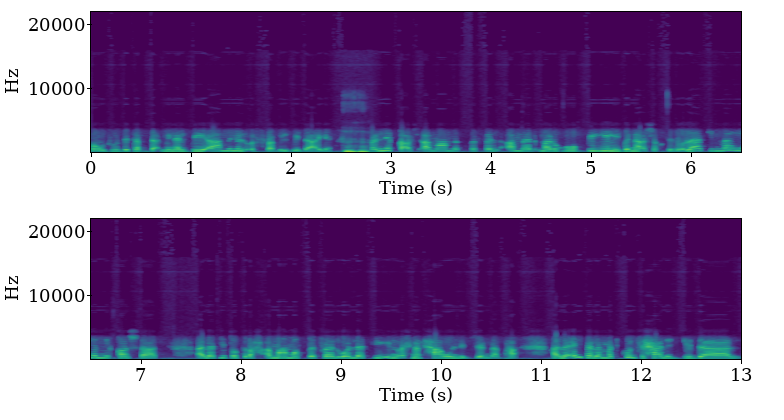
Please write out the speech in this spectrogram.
موجودة تبدأ من البيئة من الأسرة بالبداية. فالنقاش أمام الطفل أمر مرغوب به لبناء شخصيته. لكن ما هي النقاشات التي تطرح أمام الطفل والتي إنه إحنا نحاول نتجنبها؟ هلأ أنت لما تكون في حالة جدال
